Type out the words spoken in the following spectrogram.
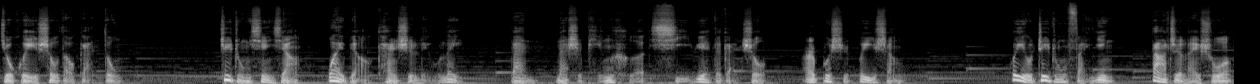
就会受到感动。这种现象外表看是流泪，但那是平和喜悦的感受，而不是悲伤。会有这种反应，大致来说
